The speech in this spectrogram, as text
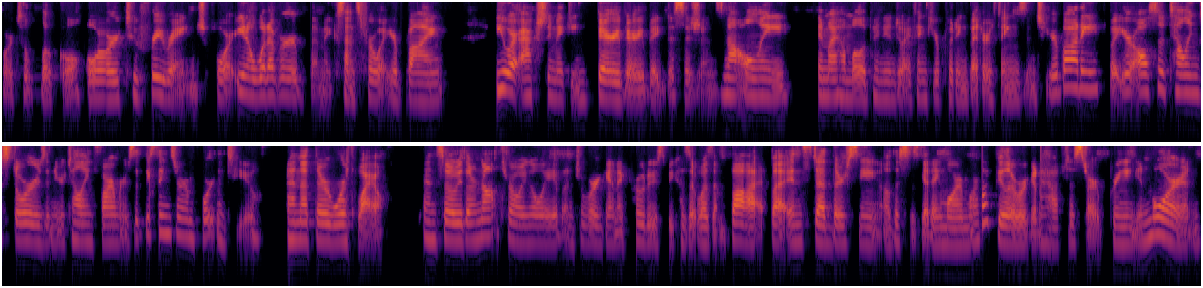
or to local or to free range or you know whatever that makes sense for what you're buying, you are actually making very, very big decisions. Not only, in my humble opinion, do I think you're putting better things into your body, but you're also telling stores and you're telling farmers that these things are important to you and that they're worthwhile. And so they're not throwing away a bunch of organic produce because it wasn't bought, but instead they're seeing, oh, this is getting more and more popular. We're going to have to start bringing in more and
